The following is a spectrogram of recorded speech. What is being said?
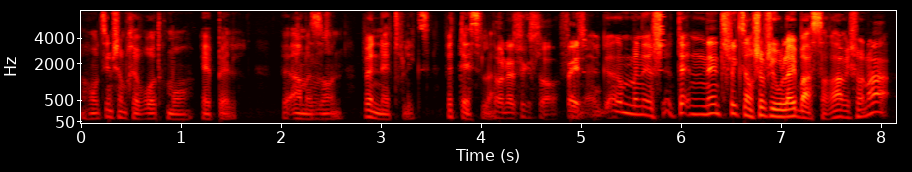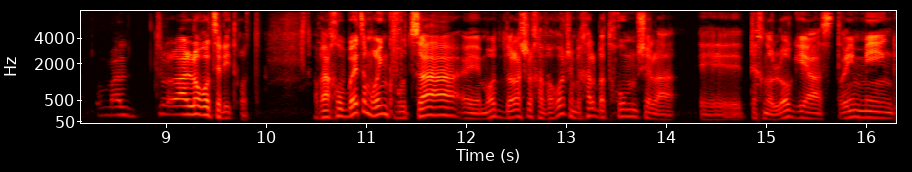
אנחנו מוצאים שם חברות כמו אפל ואמזון ונטפליקס וטסלה. לא, נטפליקס לא, פייסבוק. נטפליקס אני חושב שהיא אולי בעשרה הראשונה, אני לא רוצה לטעות. אבל אנחנו בעצם רואים קבוצה אה, מאוד גדולה של חברות שהן בכלל בתחום של הטכנולוגיה, סטרימינג,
